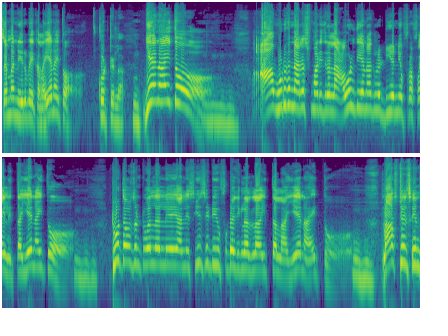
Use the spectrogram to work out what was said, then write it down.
ಸೆಮನ್ ಇರ್ಬೇಕಲ್ಲ ಏನಾಯ್ತು? ಕೊಟ್ಟಿಲ್ಲ. ಏನಾಯ್ತು? ಆ ಹುಡುಗನ ಅರೆಸ್ಟ್ ಮಾಡಿದ್ರಲ್ಲ ಅವಳದ್ದು ಏನಾಗ್ಲೂ ಡಿ ಎನ್ ಎ ಪ್ರೊಫೈಲ್ ಇತ್ತ? ಏನಾಯ್ತು? ಟೂ ತೌಸಂಡ್ ಟ್ವೆಲ್ ಅಲ್ಲಿ ಅಲ್ಲಿ ಸಿ ಸಿ ಟಿ ವಿ ಫುಟೇಜ್ಗಳೆಲ್ಲ ಇತ್ತಲ್ಲ ಏನಾಯ್ತು? ಲಾಸ್ಟ್ ಇನ್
